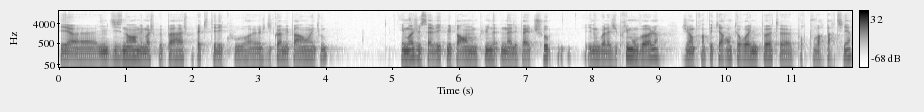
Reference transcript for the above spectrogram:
Et euh, ils me disent non, mais moi, je peux pas, je peux pas quitter les cours. Euh, je dis quoi à mes parents et tout. Et moi, je savais que mes parents non plus n'allaient pas être chauds. Et donc voilà, j'ai pris mon vol, j'ai emprunté 40 euros à une pote euh, pour pouvoir partir.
